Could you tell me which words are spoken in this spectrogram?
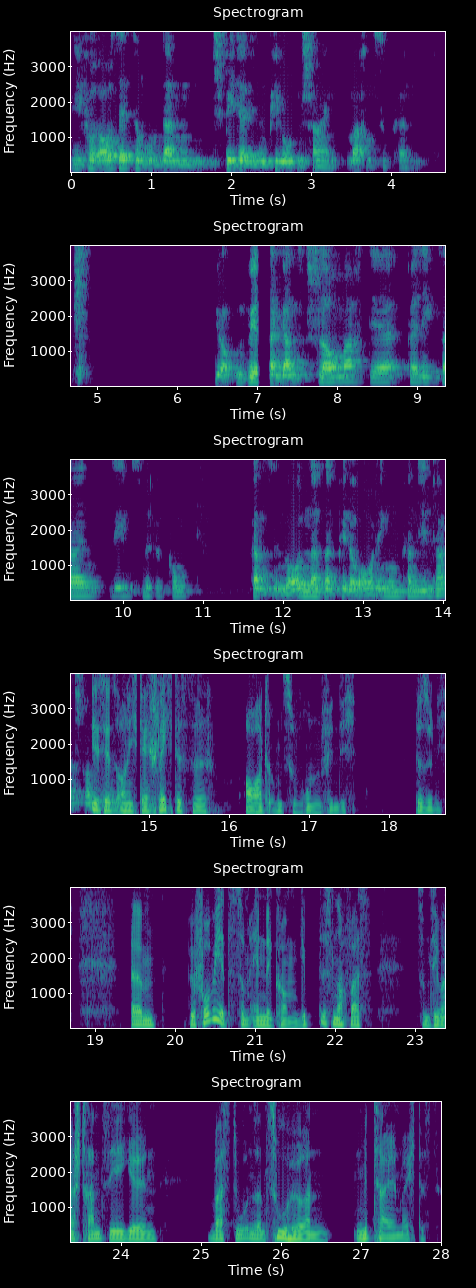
die Voraussetzung, um dann später diesen Pilotenschein machen zu können. Ja, und wer es dann ganz schlau macht, der verlegt seinen Lebensmittelpunkt ganz im Norden nach St. Peter-Ording und kann jeden Tag Strand. Ist jetzt auch nicht der schlechteste Ort, um zu wohnen, finde ich. Persönlich. Ähm, bevor wir jetzt zum Ende kommen, gibt es noch was zum Thema Strandsegeln, was du unseren Zuhörern mitteilen möchtest?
